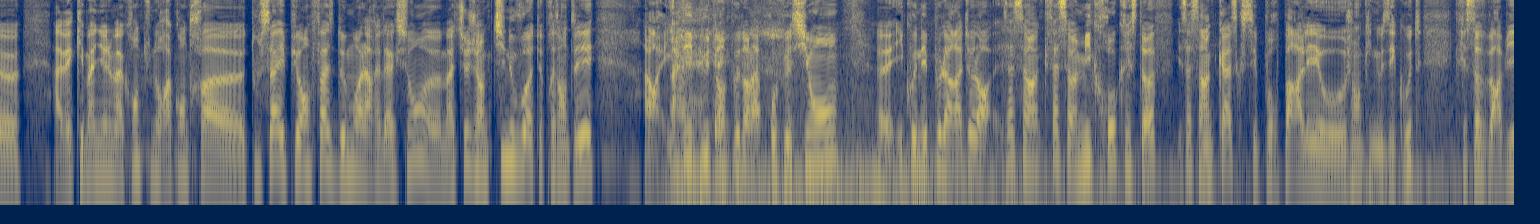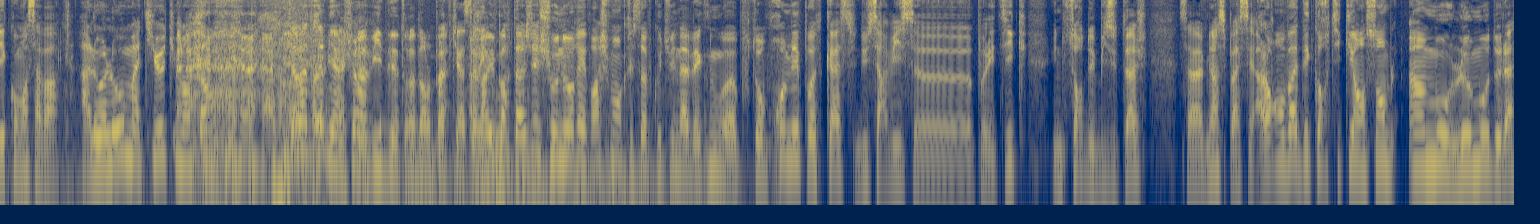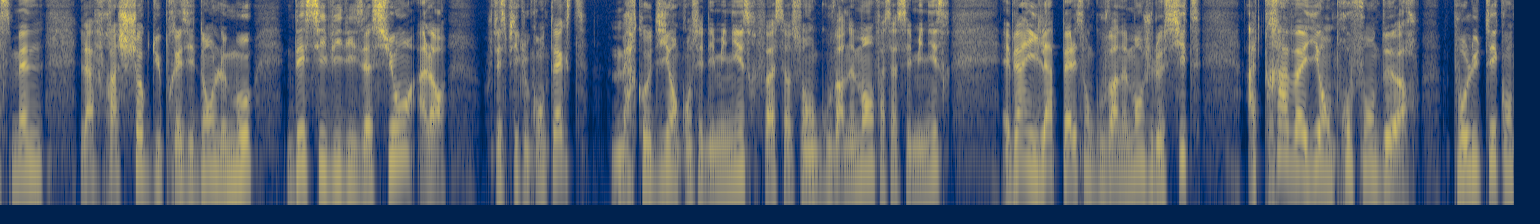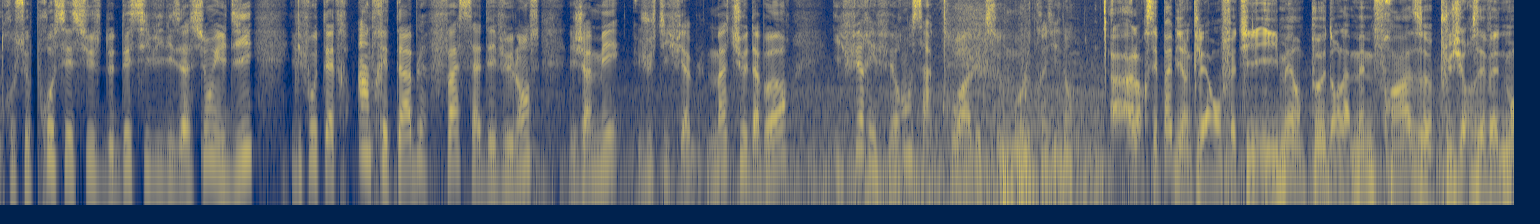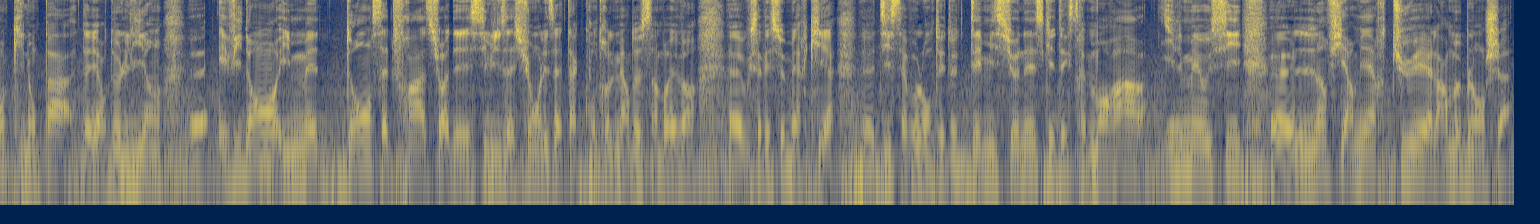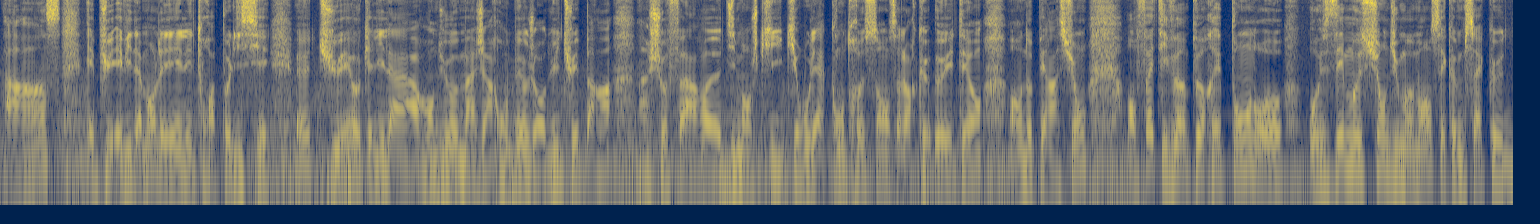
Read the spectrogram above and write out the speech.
avec Emmanuel Macron, tu nous raconteras tout ça. Et puis en face de moi à la rédaction, Mathieu, j'ai un petit nouveau à te présenter. Alors, il débute un peu dans la profession, euh, il connaît peu la radio. Alors, ça, c'est un, ça, c'est un micro, Christophe, et ça, c'est un casque, c'est pour parler aux gens qui nous écoutent. Christophe Barbier, comment ça va? Allô, allô, Mathieu, tu m'entends? Ça va très bien, je suis ravi d'être dans le podcast avec ravi vous. partagé, je suis honoré, franchement, Christophe, que tu viennes avec nous euh, pour ton premier podcast du service euh, politique, une sorte de bisutage. Ça va bien se passer. Alors, on va décortiquer ensemble un mot, le mot de la semaine, la phrase choc du président, le mot décivilisation. Alors, je t'explique le contexte mercredi en Conseil des ministres face à son gouvernement, face à ses ministres, eh bien, il appelle son gouvernement, je le cite, à travailler en profondeur pour lutter contre ce processus de décivilisation. Il dit il faut être intraitable face à des violences jamais justifiables. Mathieu d'abord, il fait référence à quoi avec ce mot, le président? Alors c'est pas bien clair en fait. Il, met un peu dans la même phrase plusieurs événements qui n'ont pas d'ailleurs de lien euh, évident. Il met dans cette phrase sur la décivilisation les attaques contre le maire de Saint-Brévin. Euh, vous savez ce maire qui a euh, dit sa volonté de démissionner, ce qui est extrêmement rare. Il met aussi l'infirmière tuée à l'arme blanche à Reims. Et puis évidemment les, trois policiers tués auxquels il a rendu hommage à Roubaix aujourd'hui, tués par un, chauffard dimanche qui, roulait à contresens alors que eux étaient en, en opération. En fait, il veut un peu répondre aux, émotions du moment. C'est comme ça que,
